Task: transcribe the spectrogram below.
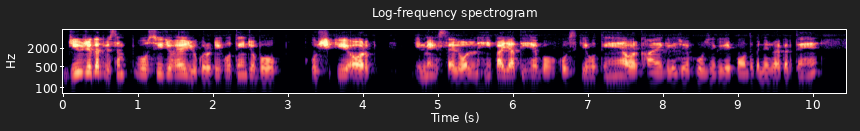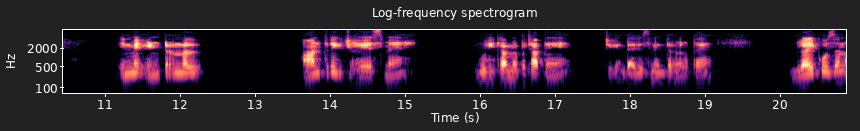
जीव जगत विषमपोषी जो है यूक्रोटिक होते हैं जो बहुकोशिकीय और इनमें सेल वॉल नहीं पाई जाती है बहु बहुकोशिकीय होते हैं और खाने के लिए जो है, भोजन के लिए पौधे पर निर्भर करते हैं। इनमें इंटरनल आंतरिक जो है, इसमें गुहिका में पचाते हैं, ठीक है, डाइजेशन इंटरनल होता है। ग्लाइकोजन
